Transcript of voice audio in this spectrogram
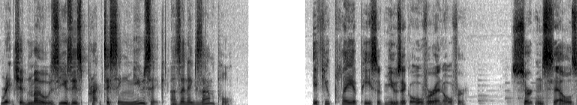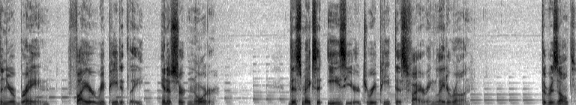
Richard Mohs uses practicing music as an example. If you play a piece of music over and over, certain cells in your brain fire repeatedly in a certain order. This makes it easier to repeat this firing later on. The result?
